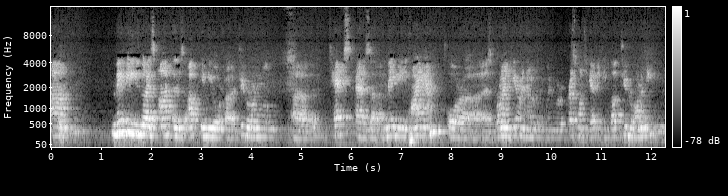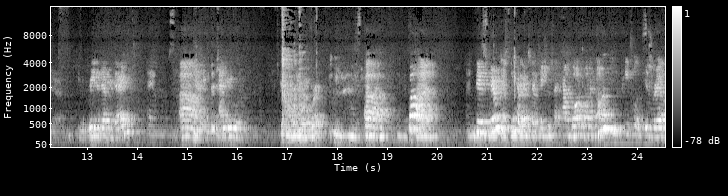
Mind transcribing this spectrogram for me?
um, maybe you guys aren't as up in your uh, Deuteronomic uh, text as uh, maybe I am, or uh, as Brian here. I know when we were press one together, he loved Deuteronomy. He would, he would read it every day, um, and we would over it. Uh, but there's very clear expectations for how God wanted not only the people of Israel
